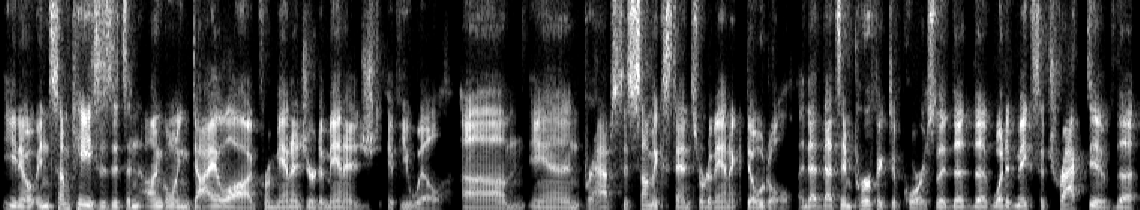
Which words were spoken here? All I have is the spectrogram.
you know, in some cases, it's an ongoing dialogue from manager to managed, if you will, um, and perhaps to some extent, sort of anecdotal. And that that's imperfect, of course. The, the, the what it makes attractive, the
